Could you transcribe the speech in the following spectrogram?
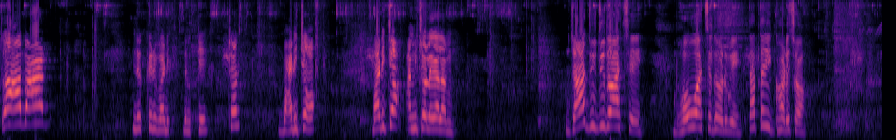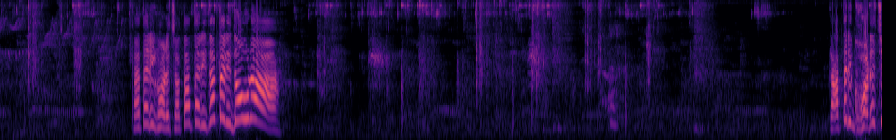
তো আবার। লোকের বাড়ি, লোকে, চল, বাড়ি চ বাড়ি চ, আমি চলে গেলাম। যা জুজুদো আছে ভৌ আছে ধরবে, তাড়াতাড়ি ঘরে চ। তাড়াতাড়ি ঘরে চ, তাড়াতাড়ি তাড়াতাড়ি, দৌড়া। তাড়াতাড়ি ঘরে চ।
